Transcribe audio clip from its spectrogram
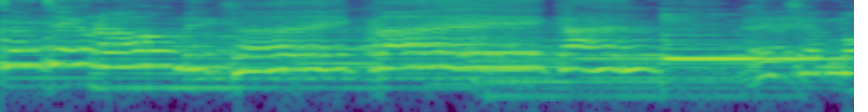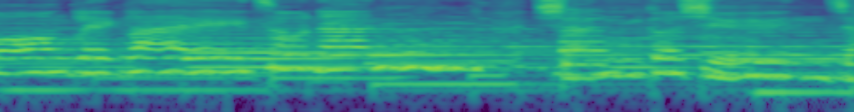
ทั้งที่เราไม่เคยใกล้กันแต่แค่มองไกลๆเท่านั้น ฉันก็ชื่นใจ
